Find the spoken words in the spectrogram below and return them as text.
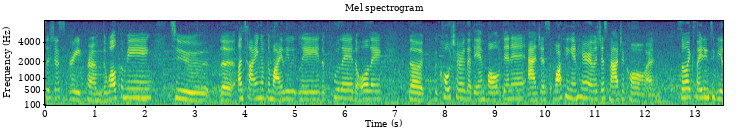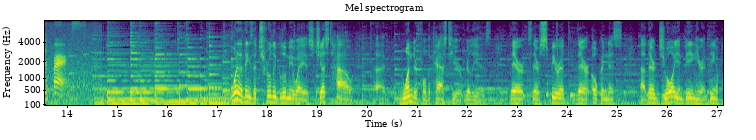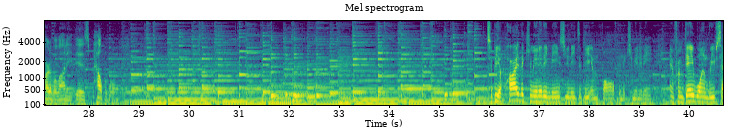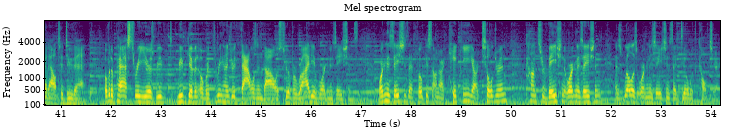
experience is just great from the welcoming to the untying of the maile lei, the pule, the oli, the, the culture that they involved in it, and just walking in here, it was just magical and so exciting to be the first. One of the things that truly blew me away is just how uh, wonderful the cast here really is. Their, their spirit, their openness, uh, their joy in being here and being a part of Aulani is palpable. To be a part of the community means you need to be involved in the community. And from day one, we've set out to do that. Over the past three years, we've, we've given over $300,000 to a variety of organizations. Organizations that focus on our keiki, our children, conservation organizations, as well as organizations that deal with culture.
